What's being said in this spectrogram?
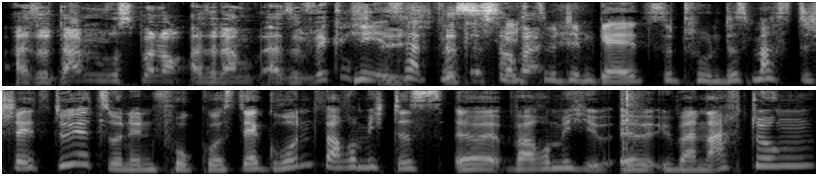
Also dann muss man auch, also dann, also wirklich Nee, nicht. es hat wirklich nichts mit dem Geld zu tun. Das machst, das stellst du jetzt so in den Fokus. Der Grund, warum ich das, äh, warum ich äh, Übernachtungen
